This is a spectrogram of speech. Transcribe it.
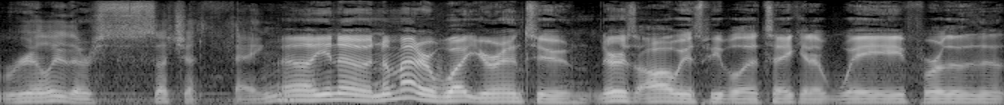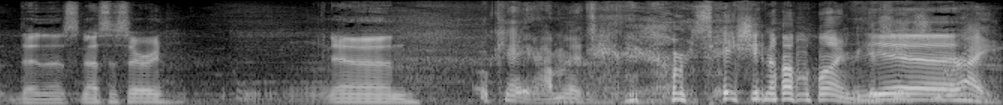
really? There's such a thing? Uh, you know, no matter what you're into, there's always people that take it way further than, than it's necessary. And Okay, I'm gonna take the conversation online because Yeah, yes, you're right.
